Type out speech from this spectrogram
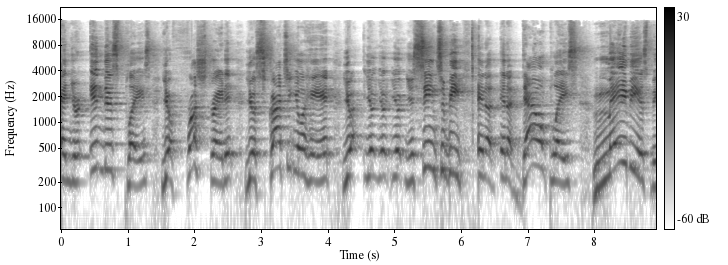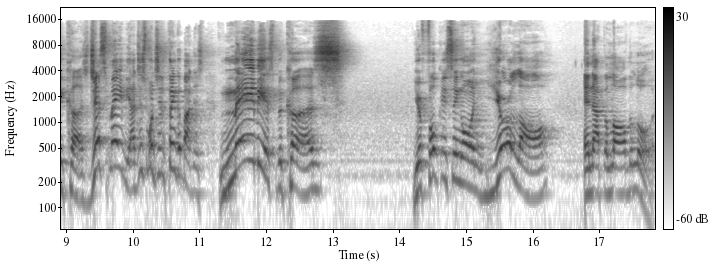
And you're in this place, you're frustrated, you're scratching your head, you're, you're, you're, you're, you seem to be in a, in a down place. Maybe it's because, just maybe, I just want you to think about this. Maybe it's because you're focusing on your law and not the law of the Lord.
